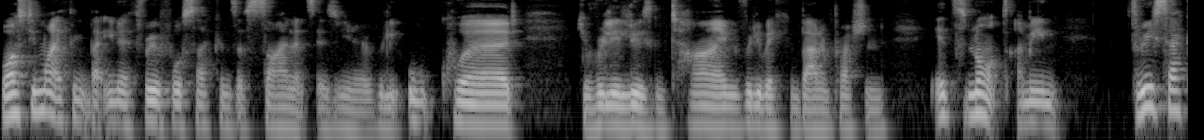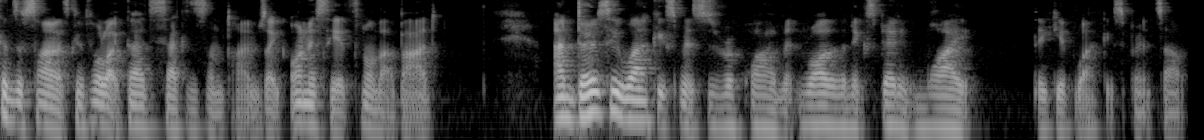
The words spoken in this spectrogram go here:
Whilst you might think that you know three or four seconds of silence is you know really awkward, you're really losing time, you're really making a bad impression. It's not. I mean, three seconds of silence can feel like 30 seconds sometimes. Like, honestly, it's not that bad. And don't say work experience is a requirement rather than explaining why they give work experience out.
